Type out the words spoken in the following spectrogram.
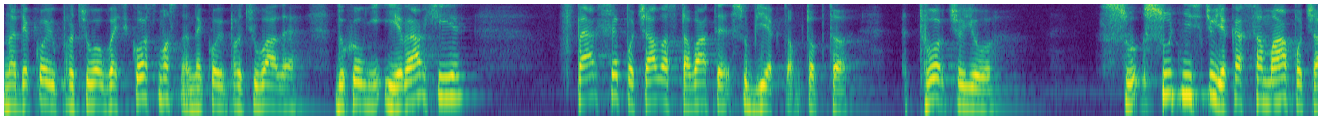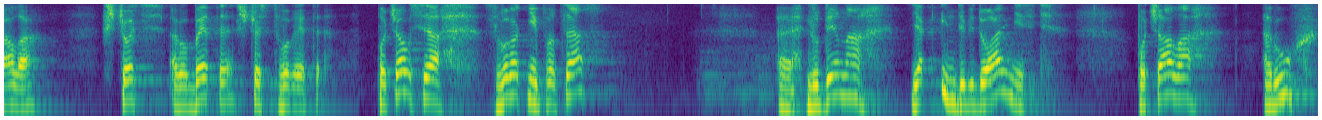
над якою працював весь космос, над якою працювали духовні ієрархії, вперше почала ставати суб'єктом, тобто творчою сутністю, яка сама почала щось робити, щось творити. Почався зворотній процес. Е, Людина як індивідуальність почала рух,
